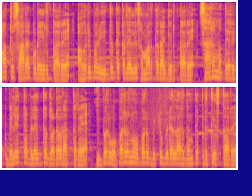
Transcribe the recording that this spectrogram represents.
ಮತ್ತು ಸಾರಾ ಕೂಡ ಇರುತ್ತಾರೆ. ಅವರಿಬ್ಬರು ಯುದ್ಧದ ಕಲೆಯಲ್ಲಿ ಸಮರ್ಥರಾಗಿರುತ್ತಾರೆ. ಸಾರಾ ಮತ್ತು ಎರಿಕ್ ಬೆಳೆಯುತ್ತಾ ಬೆಳೆಯುತ್ತಾ ದೊಡ್ಡವರಾಗ್ತಾರೆ. ಇಬ್ಬರು ಒಬ್ಬರನ್ನು ಒಬ್ಬರು ಬಿಟ್ಟು ಬಿಡಲಾರದಂತೆ ಪ್ರೀತಿಸುತ್ತಾರೆ.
